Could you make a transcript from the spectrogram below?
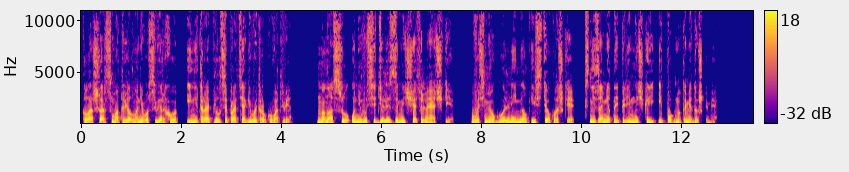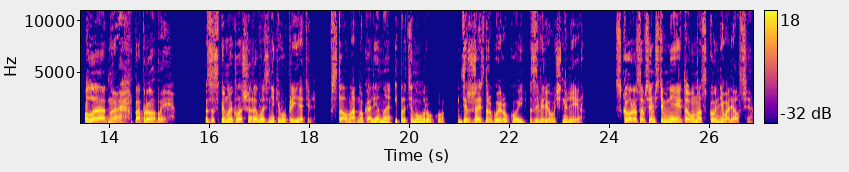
Клашар смотрел на него сверху и не торопился протягивать руку в ответ. На носу у него сидели замечательные очки, восьмиугольные мелкие стеклышки с незаметной перемычкой и погнутыми дужками. «Ладно, попробуй». За спиной Клашара возник его приятель, встал на одно колено и протянул руку, держась другой рукой за веревочный леер. «Скоро совсем стемнеет, а у нас конь не валялся».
